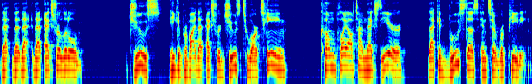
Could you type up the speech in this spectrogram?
that that that, that extra little juice. He could provide that extra juice to our team come playoff time next year that could boost us into repeating.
